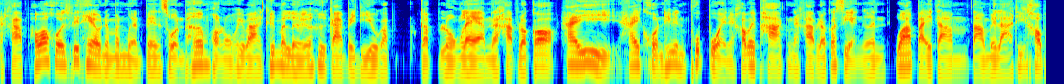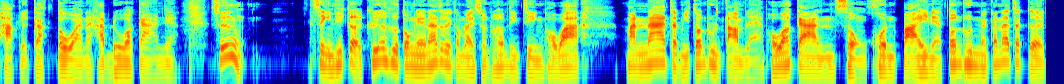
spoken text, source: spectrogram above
นะครับ เพราะว่า hospitel เนี่ยมันเหมือนเป็นส่วนเพิ่มของโรงพยาบาลขึ้นมาเลย ก็คือการไปดีลกับกับโรงแรมนะครับ แล้วก็ให้ให้คนที่เป็นผู้ป่วยเนี่ยเข้าไปพักนะครับ แล้วก็เสียเงินว่าไปตามตามเวลาที่เข้าพักหรือกักตัวนะครับ ดูอาการเนี่ย ซึ่ง สิ่งที่เกิดขึ้นก็คือตรงนี้น่าจะเป็นกำไรส่วนเพิ่มจริง ๆ เพราะว่ามันน่าจะมีต้นทุนต่ำแหละ เพราะว่าการส่งคนไปเนี่ยต้นทุนมันก็น่าจะเกิด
